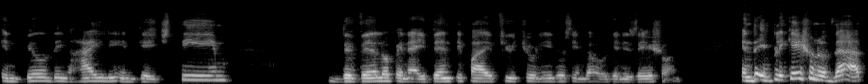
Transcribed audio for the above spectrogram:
in building highly engaged team, develop and identify future leaders in the organization. And the implication of that,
